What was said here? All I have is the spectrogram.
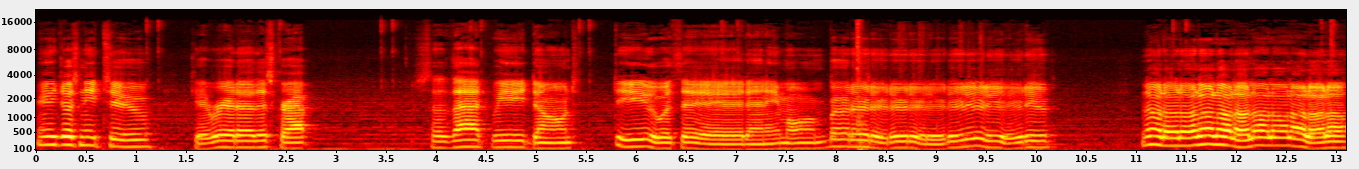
We just need to get rid of this crap so that we don't deal with it anymore. La la la la la la la la la la.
